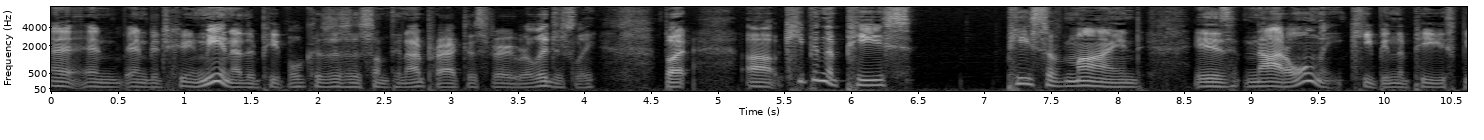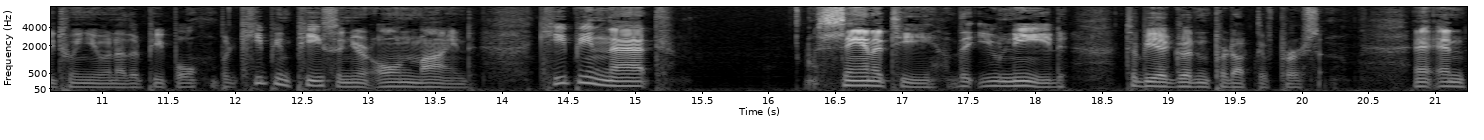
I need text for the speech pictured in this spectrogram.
And, and between me and other people, because this is something I practice very religiously. But uh, keeping the peace, peace of mind, is not only keeping the peace between you and other people, but keeping peace in your own mind, keeping that sanity that you need to be a good and productive person. And, and,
